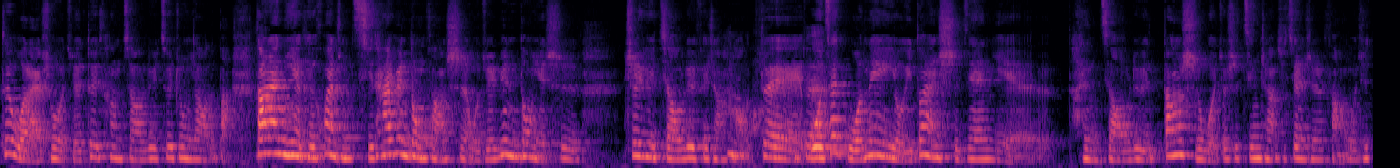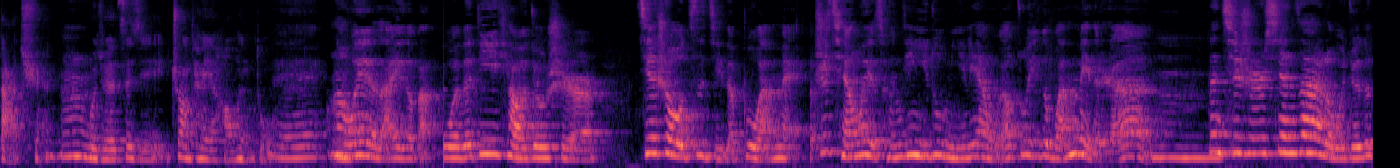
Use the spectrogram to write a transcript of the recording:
对我来说，我觉得对抗焦虑最重要的吧。当然，你也可以换成其他运动方式，我觉得运动也是治愈焦虑非常好对我在国内有一段时间也很焦虑，当时我就是经常去健身房，我去打拳，嗯，我觉得自己状态也好很多。哎，那我也来一个吧。我的第一条就是接受自己的不完美。之前我也曾经一度迷恋我要做一个完美的人，嗯，但其实现在了，我觉得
